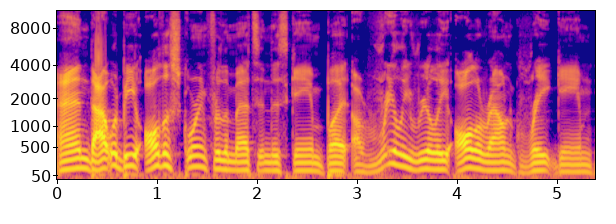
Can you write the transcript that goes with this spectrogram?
and that would be all the scoring for the Mets in this game, but a really, really all around great game.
